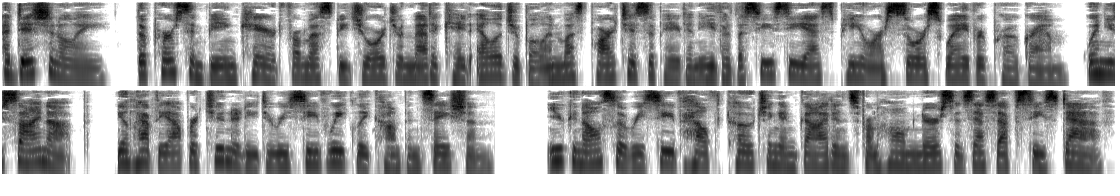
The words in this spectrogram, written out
Additionally, the person being cared for must be Georgia Medicaid eligible and must participate in either the CCSP or Source Waiver program. When you sign up, you'll have the opportunity to receive weekly compensation. You can also receive health coaching and guidance from Home Nurses SFC staff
